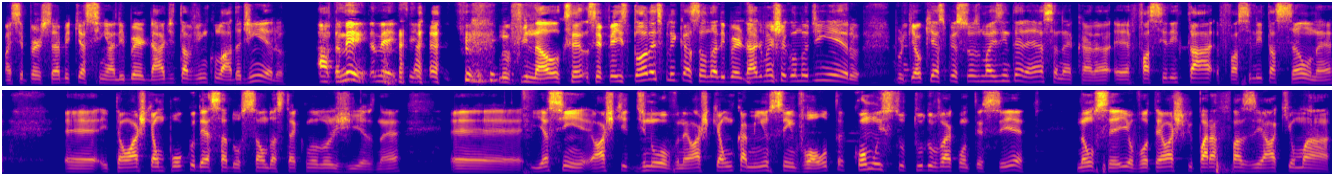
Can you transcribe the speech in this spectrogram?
Mas você percebe que assim, a liberdade está vinculada a dinheiro. Ah, também, também, sim. no final, você fez toda a explicação da liberdade, mas chegou no dinheiro. Porque é o que as pessoas mais interessam, né, cara? É facilitar, facilitação, né? É, então, acho que é um pouco dessa adoção das tecnologias, né? É, e assim, eu acho que, de novo, né? Eu acho que é um caminho sem volta. Como isso tudo vai acontecer, não sei. Eu vou até, eu acho que, parafasear aqui uma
